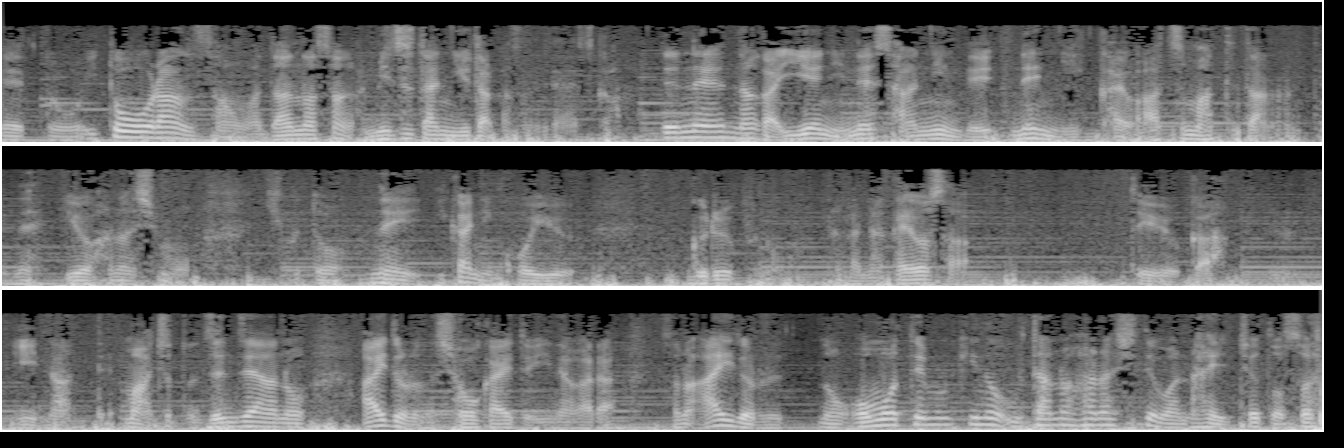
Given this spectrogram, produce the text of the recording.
えっ、と、伊藤蘭さんは旦那さんが水谷豊さんじゃないですか。でね、なんか家にね、3人で年に1回は集まってたなんてね、いう話も聞くと、ね、いかにこういうグループのなんか仲良さというか、いいなって。まあちょっと全然あの、アイドルの紹介と言いながら、そのアイドルの表向きの歌の話ではない、ちょっとその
